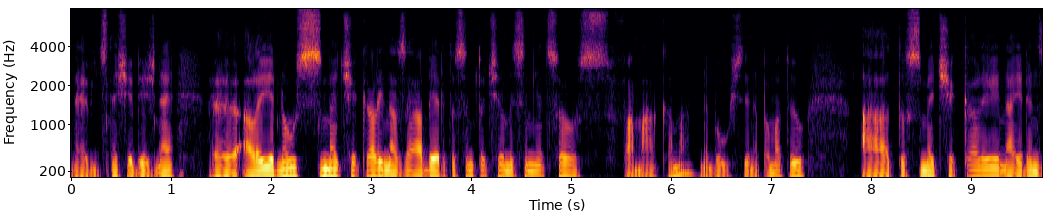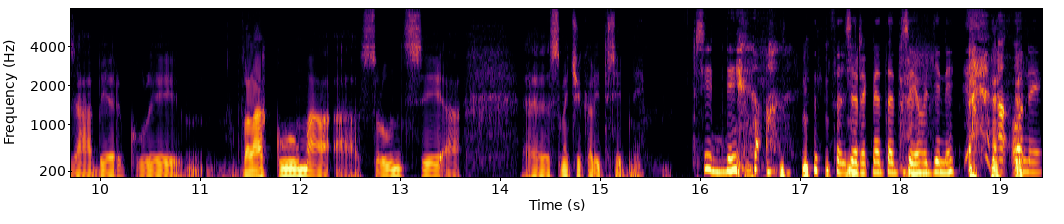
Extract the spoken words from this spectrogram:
ne víc, než je běžné, eh, ale jednou jsme čekali na záběr, to jsem točil, myslím, něco s famákama, nebo už si nepamatuju, a to jsme čekali na jeden záběr kvůli vlakům a, a slunci a jsme čekali tři dny tři dny, cože řeknete tři hodiny a oni,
